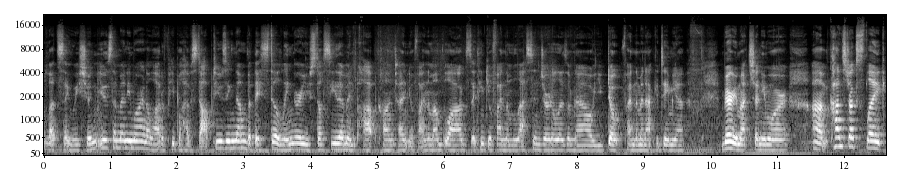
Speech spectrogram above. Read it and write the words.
let's say we shouldn't use them anymore and a lot of people have stopped using them but they still linger. You still see them in pop content. You'll find them on blogs. I think you'll find them less in journalism now. You don't find them in academia very much anymore. Um, constructs like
